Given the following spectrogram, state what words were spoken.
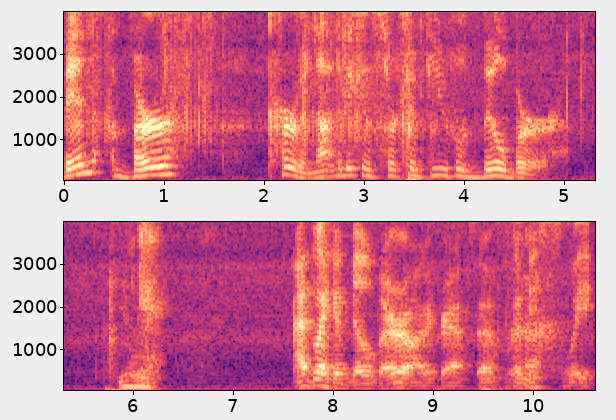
Ben Burr Curvin, not to be confused with Bill Burr. I'd like a Bill Burr autograph, though. That'd be sweet.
